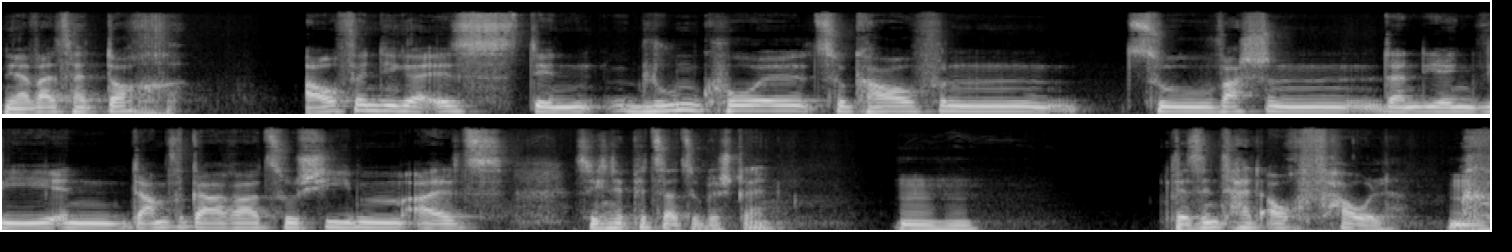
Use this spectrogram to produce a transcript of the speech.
Ja, weil es halt doch aufwendiger ist, den Blumenkohl zu kaufen, zu waschen, dann irgendwie in Dampfgarer zu schieben, als sich eine Pizza zu bestellen. Mhm. Wir sind halt auch faul. Mhm.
